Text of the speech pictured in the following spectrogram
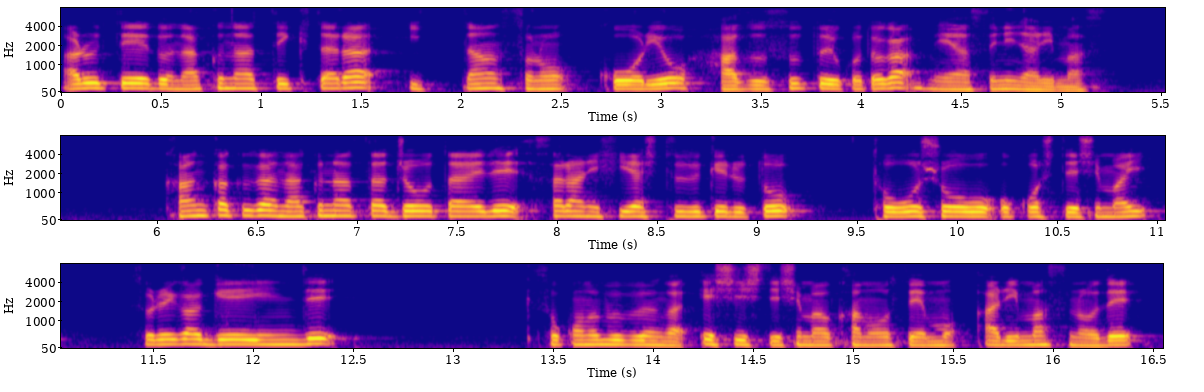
ある程度なくなってきたら、一旦その氷を外すということが目安になります。感覚がなくなった状態でさらに冷やし続けると、凍傷を起こしてしまい、それが原因で、そこの部分が壊死してしまう可能性もありますので、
